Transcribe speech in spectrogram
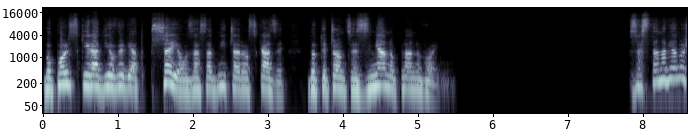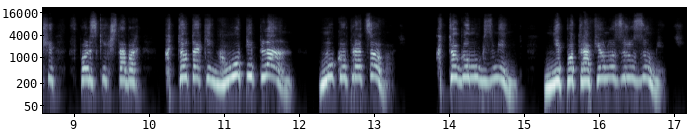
bo polski radiowywiad przejął zasadnicze rozkazy dotyczące zmiany planu wojny. Zastanawiano się w polskich sztabach, kto taki głupi plan mógł opracować, kto go mógł zmienić. Nie potrafiono zrozumieć.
